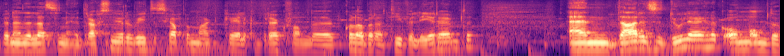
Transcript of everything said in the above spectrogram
Binnen de lessen gedragsneurowetenschappen maak ik eigenlijk gebruik van de collaboratieve leerruimte. En daar is het doel eigenlijk om, om de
